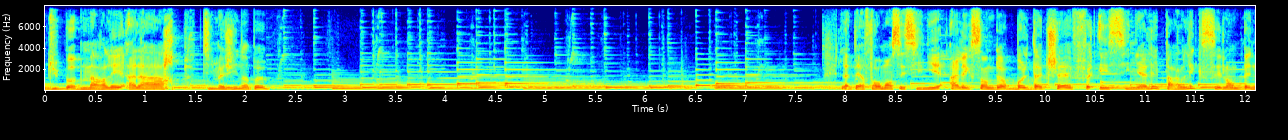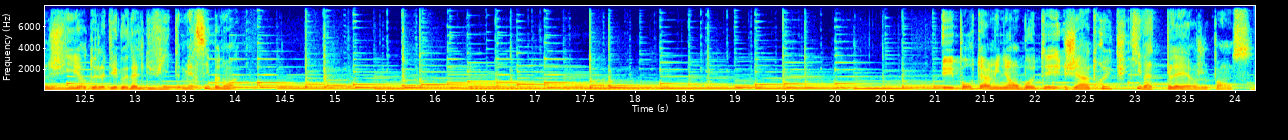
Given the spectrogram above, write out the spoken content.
Du Bob Marley à la harpe, t'imagines un peu? Performance est signée Alexander Boldachev et signalée par l'excellent Benjir de la Diagonale du Vide. Merci Benoît. Et pour terminer en beauté, j'ai un truc qui va te plaire, je pense.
